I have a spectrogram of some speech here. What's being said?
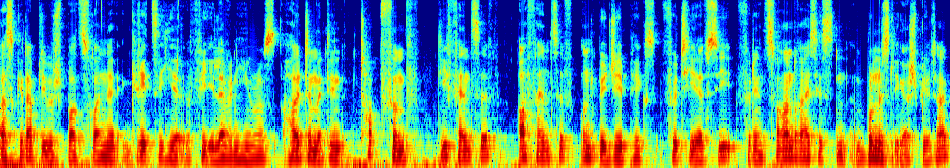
Was geht ab, liebe Sportsfreunde? Grezi hier für 11 Heroes. Heute mit den Top 5 Defensive, Offensive und Budget-Picks für TFC für den 32. Bundesligaspieltag.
